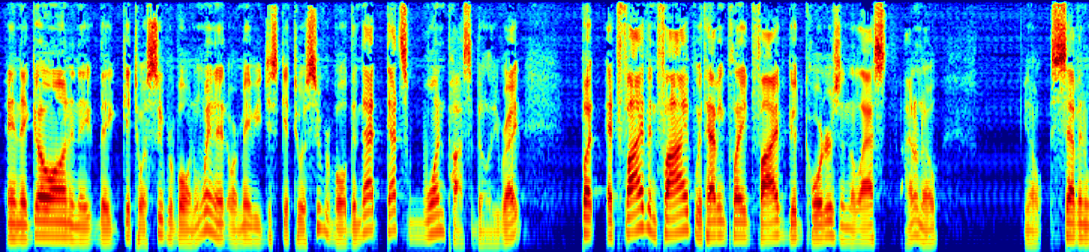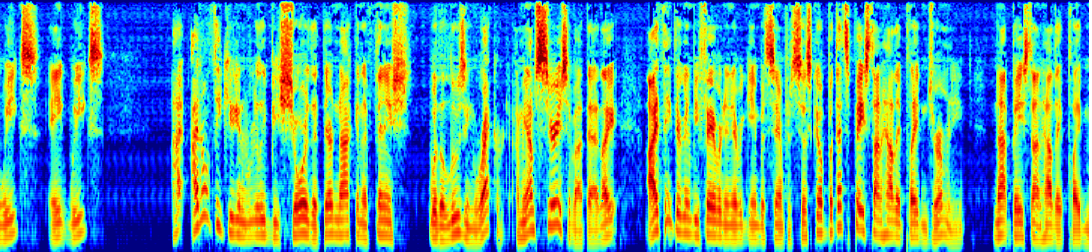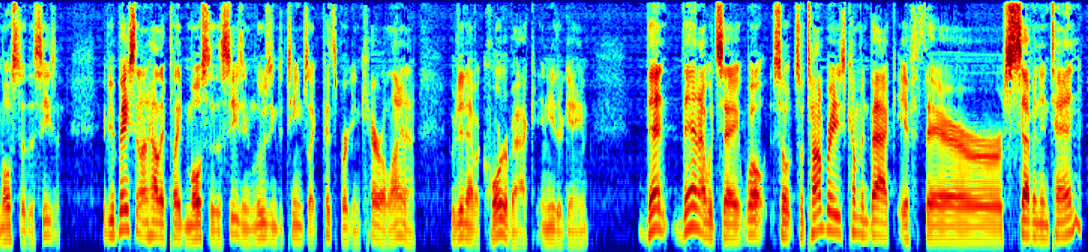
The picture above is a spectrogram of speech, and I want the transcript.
and they go on and they, they get to a Super Bowl and win it, or maybe just get to a Super Bowl, then that that's one possibility, right? But at five and five, with having played five good quarters in the last, I don't know, you know, seven weeks, eight weeks, I, I don't think you can really be sure that they're not going to finish with a losing record. I mean, I'm serious about that. Like, I think they're going to be favored in every game but San Francisco, but that's based on how they played in Germany, not based on how they played most of the season. If you base it on how they played most of the season, losing to teams like Pittsburgh and Carolina, who didn't have a quarterback in either game, then then I would say, well, so so Tom Brady's coming back if they're seven and ten,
